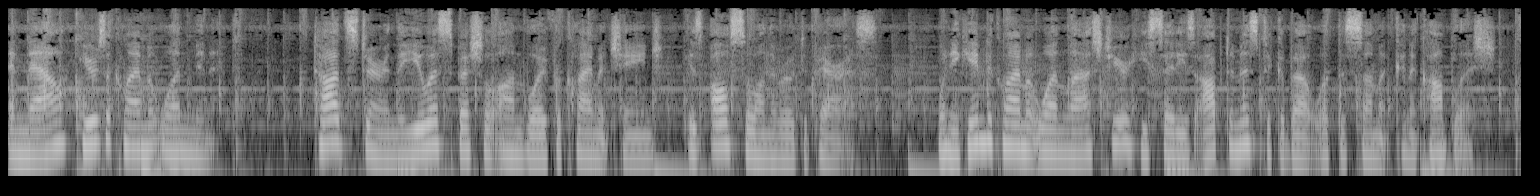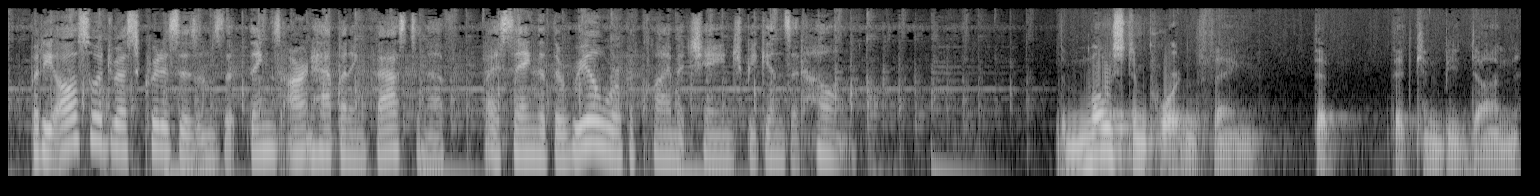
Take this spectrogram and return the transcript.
And now, here's a Climate One Minute. Todd Stern, the U.S. Special Envoy for Climate Change, is also on the road to Paris. When he came to Climate One last year, he said he's optimistic about what the summit can accomplish. But he also addressed criticisms that things aren't happening fast enough by saying that the real work of climate change begins at home. The most important thing that, that can be done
